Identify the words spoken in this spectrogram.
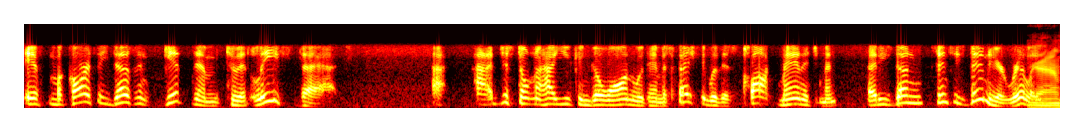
If McCarthy doesn't get them to at least that, I, I just don't know how you can go on with him, especially with his clock management that he's done since he's been here. Really, Yeah.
